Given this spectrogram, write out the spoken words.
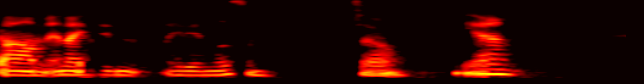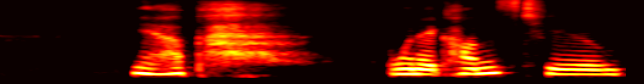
um, and I didn't. I didn't listen. So yeah. Yep. When it comes to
